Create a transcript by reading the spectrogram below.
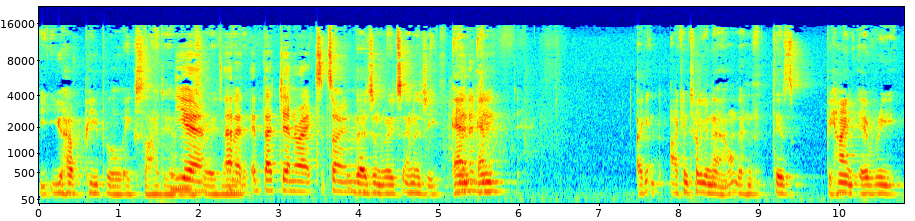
you have people excited. and Yeah, very- and it, it, that generates its own. that generates energy, and Energy. and I can I can tell you now that there's behind every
